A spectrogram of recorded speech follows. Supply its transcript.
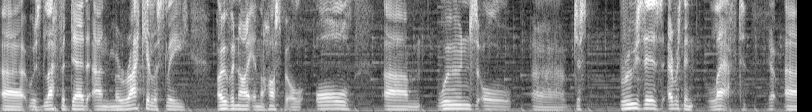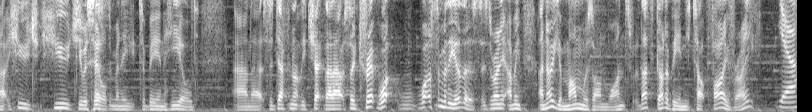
uh, was left for dead and miraculously overnight in the hospital, all um, wounds, all uh, just bruises, everything left. Yep. Uh, huge, huge He was healed. testimony to being healed. And uh, so definitely check that out. So Trip, what what are some of the others? Is there any? I mean, I know your mom was on once. That's got to be in your top five, right? Yeah.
